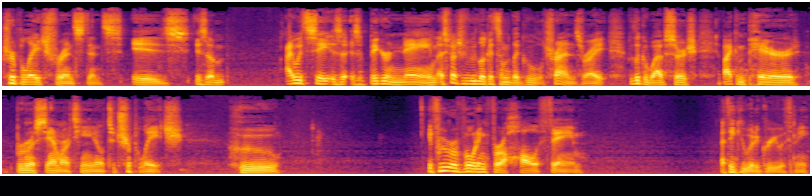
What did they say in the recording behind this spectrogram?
Triple H, for instance, is is a I would say is a, is a bigger name, especially if we look at some of the Google trends, right? If we look at web search, if I compared Bruno Sammartino to Triple H, who, if we were voting for a Hall of Fame, I think you would agree with me.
